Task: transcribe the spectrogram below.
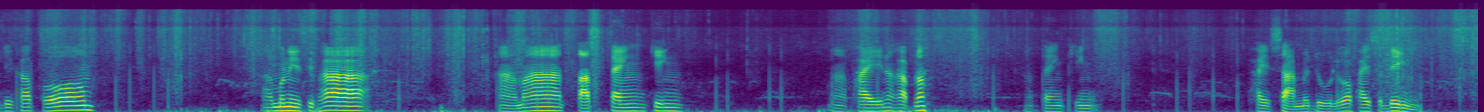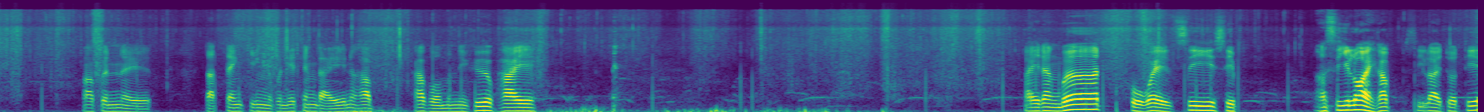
วัสดีครับผมอามือนีสิผ้าามาตัดแต่งกิ่งไผ่นะครับเนาะแต่งกิ่งไผ่สามฤดูหรือว่าไผ่สดิ้งว่าเป็นเอตัดแต่งกิ่งเป็นเฮ็ดยังไงนะครับครับผมอันนี้คือไผ่ไผ่ดังเบิดปลูกไว้สี่สิบอ่าสี่ร้อยครับสี่ร้อยตัวที่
